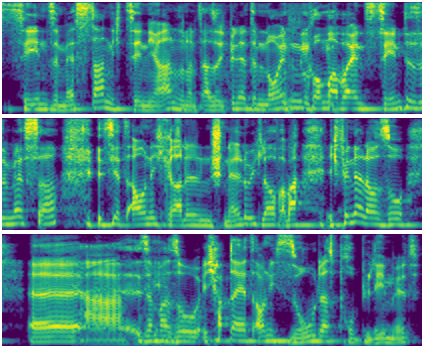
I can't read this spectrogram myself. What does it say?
zehn Semestern, nicht zehn Jahren, sondern also ich bin jetzt im neunten, komme aber ins zehnte Semester. Ist jetzt auch nicht gerade ein Schnelldurchlauf, aber ich finde halt auch so, äh, ja, sag mal so, ich habe da jetzt auch nicht so das Problem mit,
